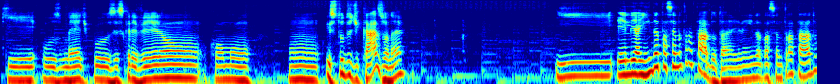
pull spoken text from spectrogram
que os médicos escreveram como um estudo de caso, né? E ele ainda está sendo tratado, tá? Ele ainda está sendo tratado.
